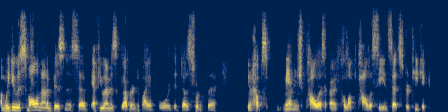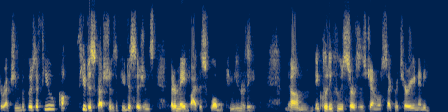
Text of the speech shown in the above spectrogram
Um, we do a small amount of business. Uh, FUM is governed by a board that does sort of the you know helps manage policy, uh, pull up policy and set strategic direction. But there's a few few discussions, a few decisions that are made by this global community, um, including who serves as general secretary and any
